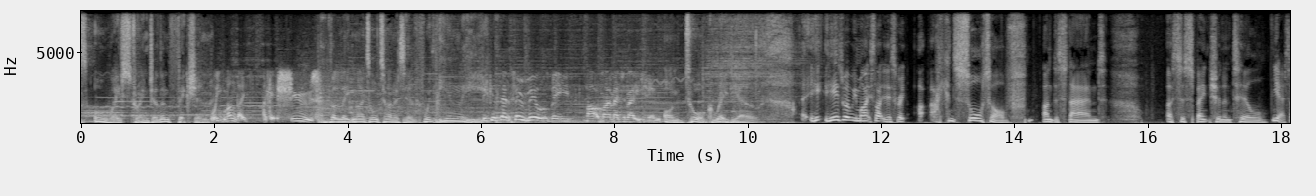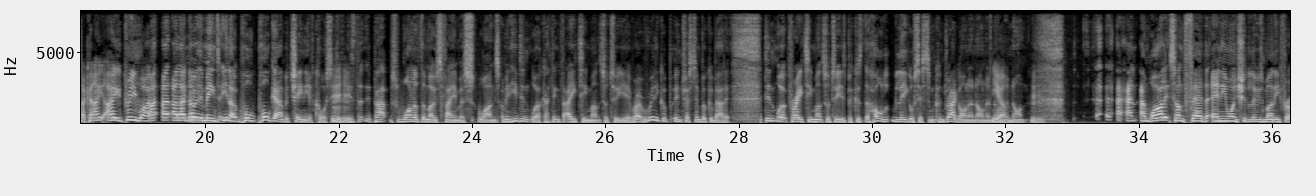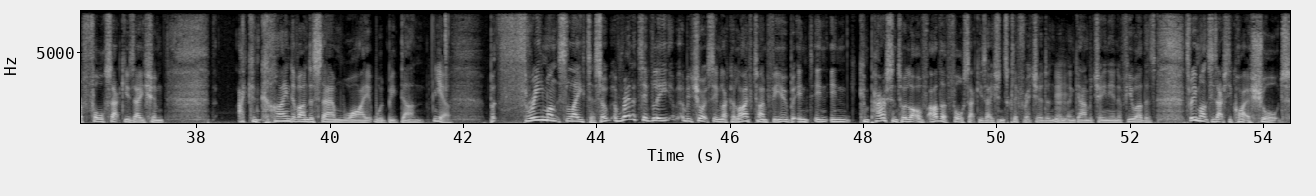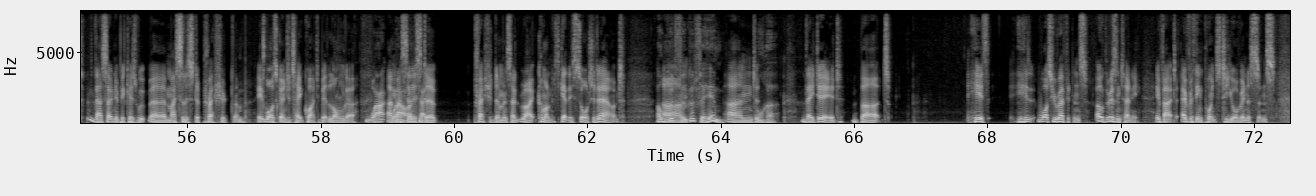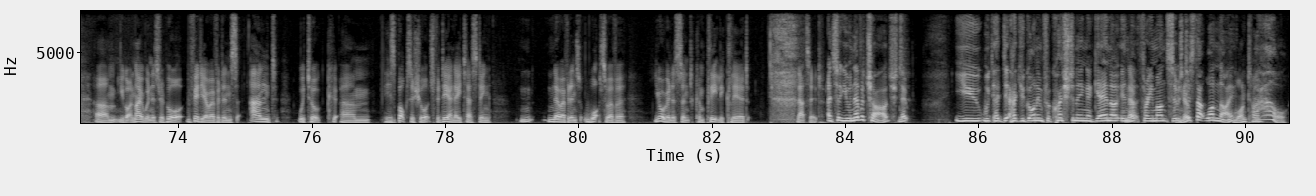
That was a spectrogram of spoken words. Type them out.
always stranger than fiction. Week Monday, I get shoes. The Late Night Alternative with Iain Lee Because they're too real to be part of my imagination. on Talk Radio. Here's where we might slightly disagree. I, I can sort of understand a suspension until. Yes, I, can, I, I agree. Why, I, and I, know it means you know Paul Paul Gambaccini, of course, is, Mhm. is the, perhaps one of the most famous ones. I mean, he didn't work, I think, for eighteen months or two years. Wrote a really good, interesting book about it. Didn't work for eighteen months or two years because the whole legal system can drag on and on and Yeah. on and on. And, and while it's unfair that anyone should lose money for a false accusation, I can kind of understand why it would be done. Yeah. But three months later, so relatively, I mean, sure, it seemed like a lifetime for you, but in, in, in comparison to a lot of other false accusations, Cliff Richard and, and, and Gambaccini and a few others, three months is actually quite a short. That's only because we, uh, my solicitor pressured them. It was going to take quite a bit longer. Wow, and wow, my okay. solicitor pressured them and said, right, come on, let's get this sorted out. Oh, good, for, Um, good for him. And Or her. they did, but here's, here's what's your evidence? Oh, there isn't any. In fact, everything points to your innocence. Um, you got an eyewitness report, video evidence, and we took um, his boxer shorts for DNA testing. N- no evidence whatsoever. You're innocent, completely cleared. That's it. And so you were never charged? Nope. You had, had you gone in for questioning again uh, in Nope. that three months? It was Nope. just that one night. One time. Wow.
